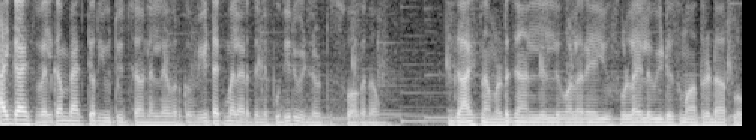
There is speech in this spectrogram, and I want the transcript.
Hi guys welcome back to YouTube channel എല്ലാവർക്കും വീടെക് മലയാളത്തിന്റെ പുതിയൊരു വീഡിയോയിലോട്ട് സ്വാഗതം. ഗായ്സ് നമ്മുടെ ചാനലിൽ വളരെ യൂസ്ഫുൾ ആയിട്ടുള്ള വീഡിയോസ് മാത്രമേ ഇടാറുള്ളൂ.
